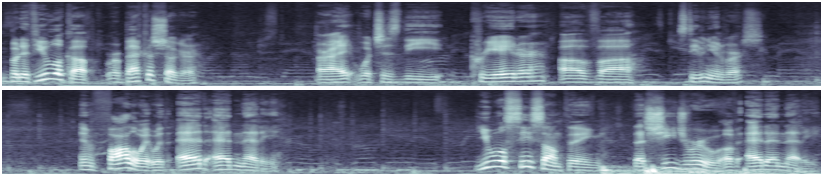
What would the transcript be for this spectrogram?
but if you look up Rebecca Sugar, all right, which is the creator of uh, Steven Universe, and follow it with Ed, Edd n Eddy, you will see something that she drew of Ed and Eddie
